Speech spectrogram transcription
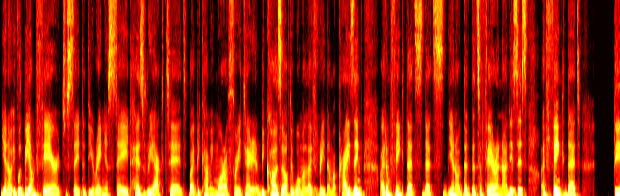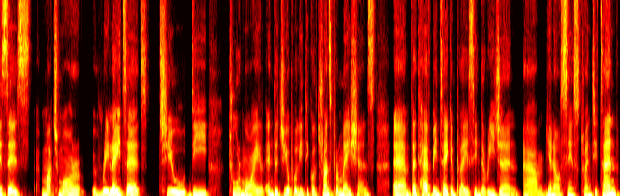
you know, it would be unfair to say that the Iranian state has reacted by becoming more authoritarian because of the woman life freedom uprising. I don't think that's that's you know that that's a fair analysis. I think that this is much more related to the turmoil and the geopolitical transformations um, that have been taking place in the region, um, you know, since 2010,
